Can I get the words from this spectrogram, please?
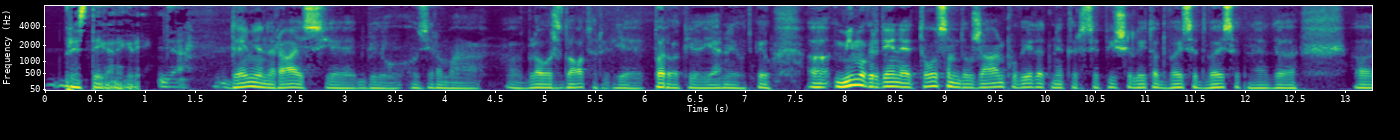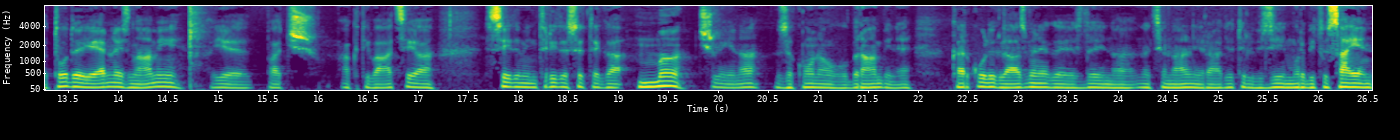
brez tega ne gre. Ja. Damien Rice je bil, oziroma uh, Blower's Daughter je prva, ki jo je Jrnej odpel. Uh, mimo grede, ne, to sem dolžan povedati, ne, ker se piše leto 2020, ne, da uh, to, da je Jrnej z nami, je pač aktivacija 37. M člena zakona o obrambi. Ne, Karkoli glasbenega je zdaj na nacionalni radio televiziji, mora biti vsaj en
